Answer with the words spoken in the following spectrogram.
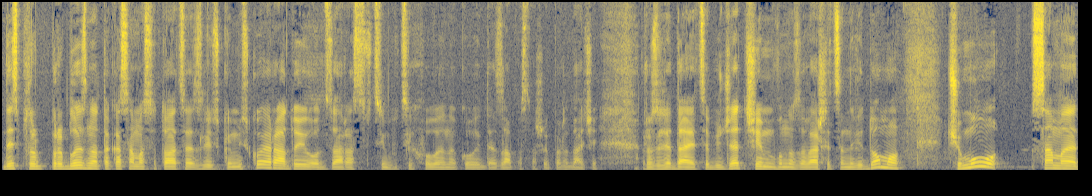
Десь при- приблизно така сама ситуація з Львівською міською радою. От зараз в ці, в ці хвилини, коли йде запис нашої передачі, розглядається бюджет. Чим воно завершиться, невідомо. Чому саме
